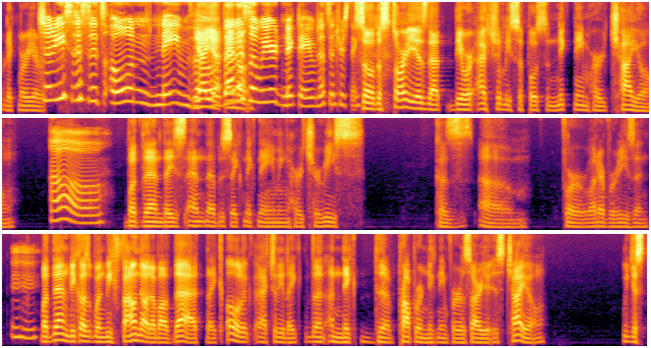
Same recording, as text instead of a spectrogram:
Like Maria Charisse is its own name though. Yeah, yeah, That is a weird nickname. That's interesting. So the story is that they were actually supposed to nickname her Chayong, oh. but then they just end up just like nicknaming her Charisse, because um for whatever reason. Mm-hmm. But then because when we found out about that, like oh look, actually like the a nick the proper nickname for Rosario is Chayong, we just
